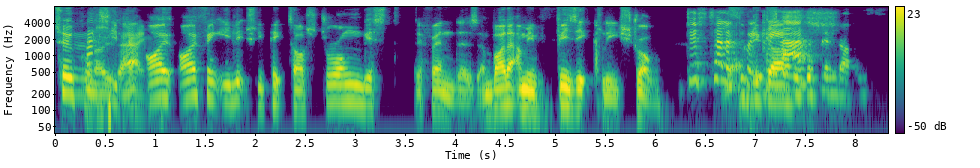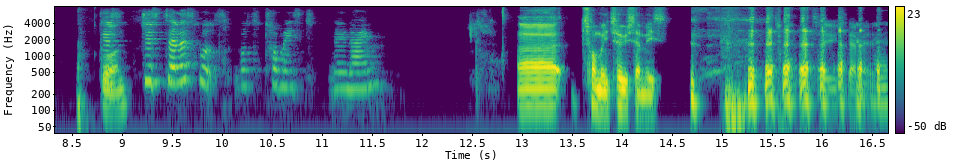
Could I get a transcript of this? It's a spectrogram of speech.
Tuchel mm. knows that. game. I, I think he literally picked our strongest defenders, and by that I mean physically strong. Just tell us quickly, Ash. Defenders. Go Just, on, just tell us what's what's Tommy's new name. uh, Tommy, two semis. Two semis. I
